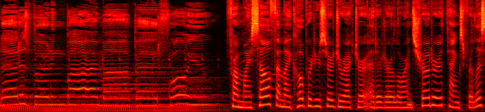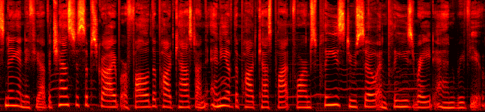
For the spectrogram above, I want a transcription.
Letters burning by my bed for you. From myself and my co producer, director, editor Lawrence Schroeder, thanks for listening. And if you have a chance to subscribe or follow the podcast on any of the podcast platforms, please do so and please rate and review.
